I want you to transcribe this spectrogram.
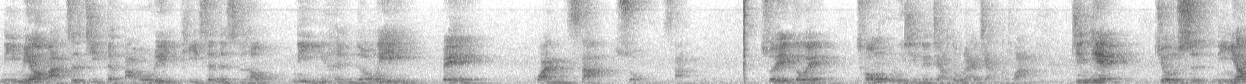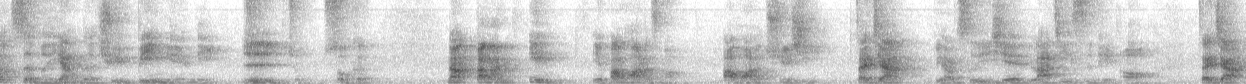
你没有把自己的保护力提升的时候，你很容易被官煞所杀。所以各位从五行的角度来讲的话，今天就是你要怎么样的去避免你日主受克。那当然印也包括了什么？包括了学习，在家不要吃一些垃圾食品哦，在家。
